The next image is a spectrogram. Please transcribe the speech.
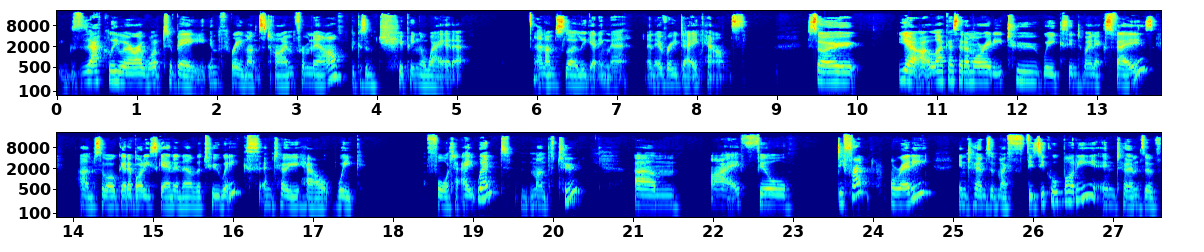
exactly where I want to be in three months' time from now because I'm chipping away at it and I'm slowly getting there, and every day counts. So, yeah, like I said, I'm already two weeks into my next phase. Um, so I'll get a body scan in another two weeks and tell you how week four to eight went, month two. Um, I feel different already in terms of my physical body, in terms of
